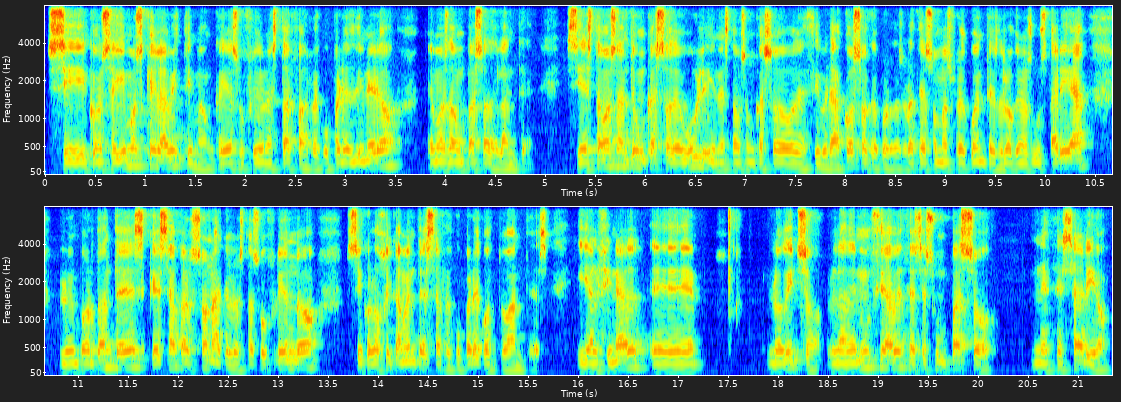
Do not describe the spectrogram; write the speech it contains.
Si conseguimos que la víctima, aunque haya sufrido una estafa, recupere el dinero, hemos dado un paso adelante. Si estamos ante un caso de bullying, estamos ante un caso de ciberacoso, que por desgracia son más frecuentes de lo que nos gustaría, lo importante es que esa persona que lo está sufriendo psicológicamente se recupere cuanto antes. Y al final, eh, lo dicho, la denuncia a veces es un paso necesario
